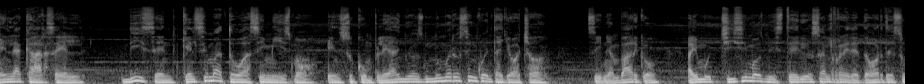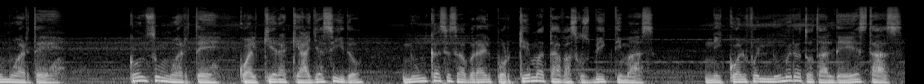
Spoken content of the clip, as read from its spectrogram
en la cárcel, dicen que él se mató a sí mismo en su cumpleaños número 58. Sin embargo, hay muchísimos misterios alrededor de su muerte. Con su muerte, cualquiera que haya sido, nunca se sabrá el por qué mataba a sus víctimas, ni cuál fue el número total de estas.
